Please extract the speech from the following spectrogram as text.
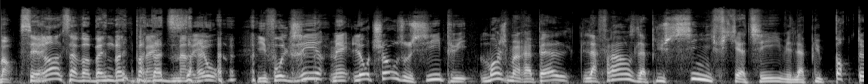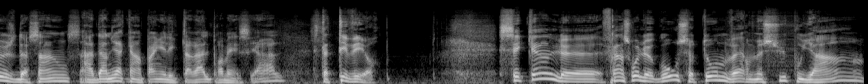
Bon, c'est rare que ça va ben ben patate ben, Mario, il faut le dire, mais l'autre chose aussi, puis moi je me rappelle la phrase la plus significative et la plus porteuse de sens à la dernière campagne électorale provinciale, c'était TVA. C'est quand le François Legault se tourne vers M. Couillard,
